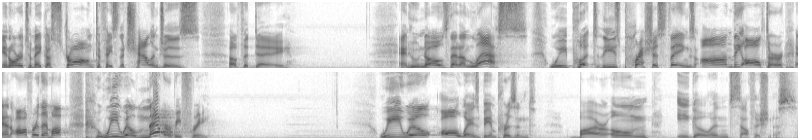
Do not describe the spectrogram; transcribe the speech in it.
in order to make us strong to face the challenges of the day and who knows that unless we put these precious things on the altar and offer them up, we will never be free. We will always be imprisoned by our own ego and selfishness.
